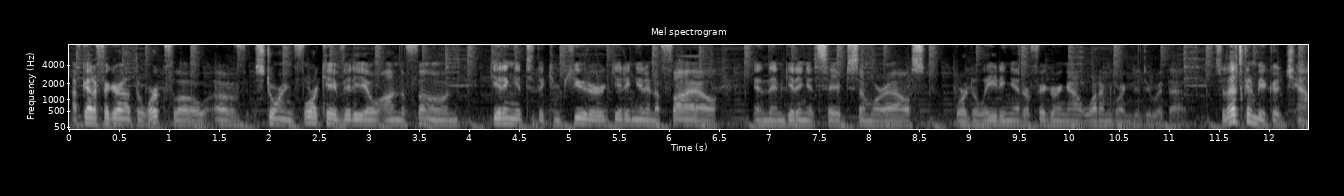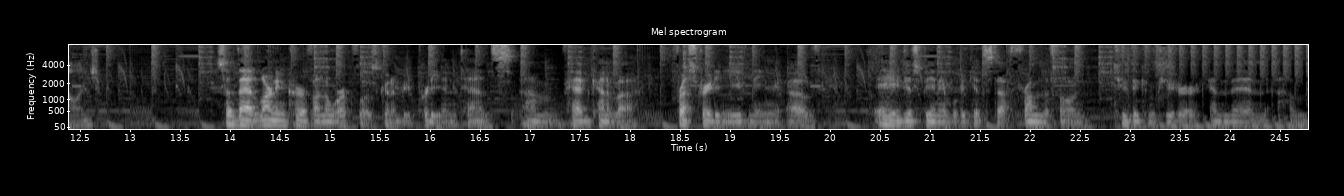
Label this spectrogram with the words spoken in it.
I've got to figure out the workflow of storing 4K video on the phone, getting it to the computer, getting it in a file, and then getting it saved somewhere else, or deleting it, or figuring out what I'm going to do with that. So that's going to be a good challenge. So that learning curve on the workflow is going to be pretty intense. Um, had kind of a frustrating evening of A, just being able to get stuff from the phone to the computer and then um,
